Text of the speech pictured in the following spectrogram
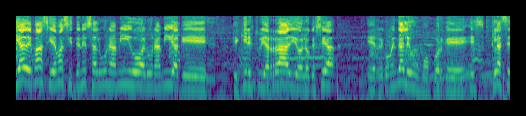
Y además, y además, si tenés algún amigo, alguna amiga que, que quiere estudiar radio lo que sea, recomendale humo, porque es clase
